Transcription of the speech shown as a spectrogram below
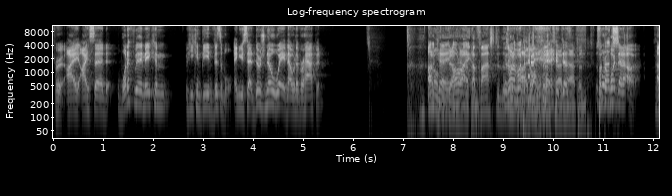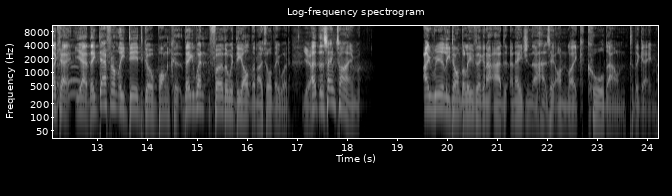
for I, I said, what if they make him he can be invisible? And you said, there's no way that would ever happen. I don't think Okay, that all right, happened. Avast the Just wanna the- I don't think that just- happened. Just But want to point that out. Okay, yeah, they definitely did go bonkers. They went further with the alt than I thought they would. Yeah. At the same time, I really don't believe they're going to add an agent that has it on like cooldown to the game.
